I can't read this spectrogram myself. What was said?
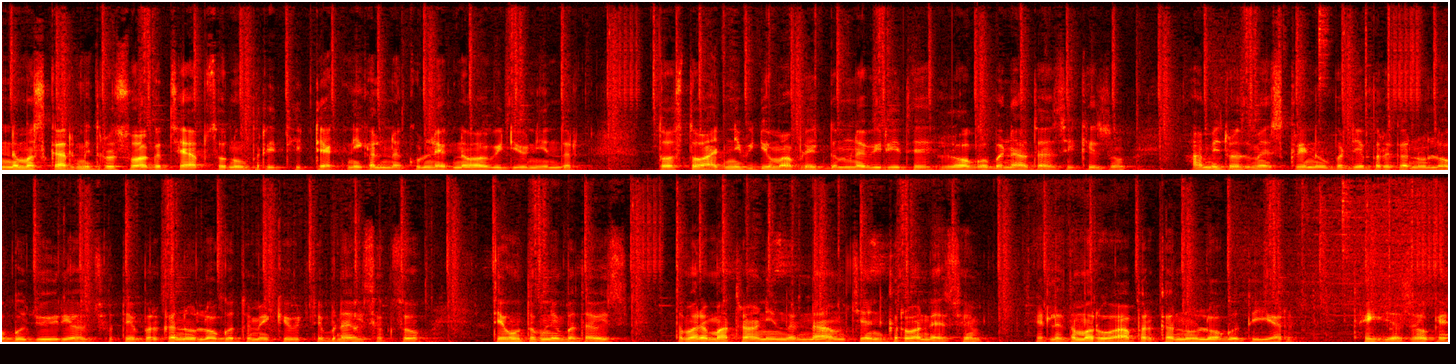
નમસ્કાર મિત્રો, સ્વાગત છે આપ સૌનું ફરીથી ટેકનિકલ નકુલના એક નવા વિડીયોની અંદર. દોસ્તો, આજની વિડીયોમાં આપણે એકદમ નવી રીતે લોગો બનાવતા શીખીશું. આ મિત્રો, તમે સ્ક્રીન ઉપર જે પ્રકારનું લોગો જોઈ રહ્યા છો, તે પ્રકારનું લોગો તમે કેવી રીતે બનાવી શકશો, તે હું તમને બતાવીશ. તમારે માત્ર આની અંદર નામ ચેન્જ કરવાના છે, એટલે તમારું આ પ્રકારનું લોગો તૈયાર થઈ જશે, ઓકે?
